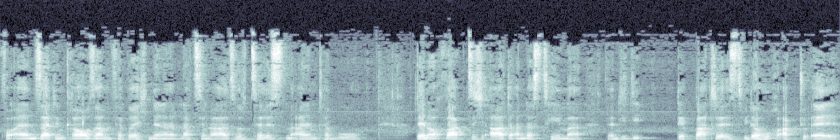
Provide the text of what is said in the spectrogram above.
vor allem seit den grausamen Verbrechen der Nationalsozialisten einem Tabu. Dennoch wagt sich Arte an das Thema, denn die, die Debatte ist wieder hochaktuell.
